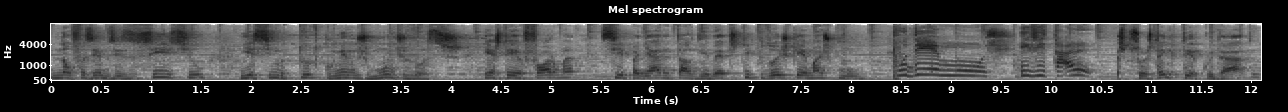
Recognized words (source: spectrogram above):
não fazemos exercício e, acima de tudo, comemos muitos doces. Esta é a forma de se apanhar a tal diabetes tipo 2 que é a mais comum. Podemos evitar? As pessoas têm que ter cuidado,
